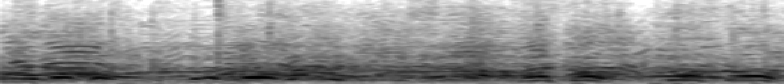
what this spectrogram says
Πάρα! Bravo!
